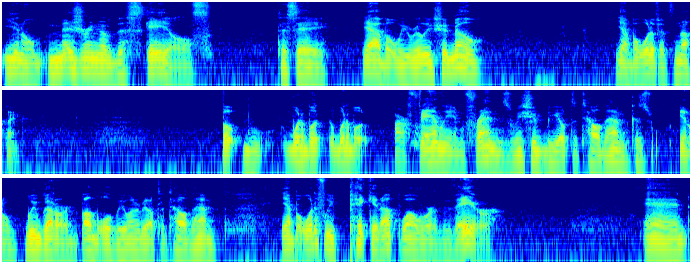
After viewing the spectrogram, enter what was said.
you know, measuring of the scales to say, yeah, but we really should know. Yeah, but what if it's nothing? But what about what about our family and friends, we should be able to tell them because, you know, we've got our bubble. We want to be able to tell them. Yeah, but what if we pick it up while we're there? And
